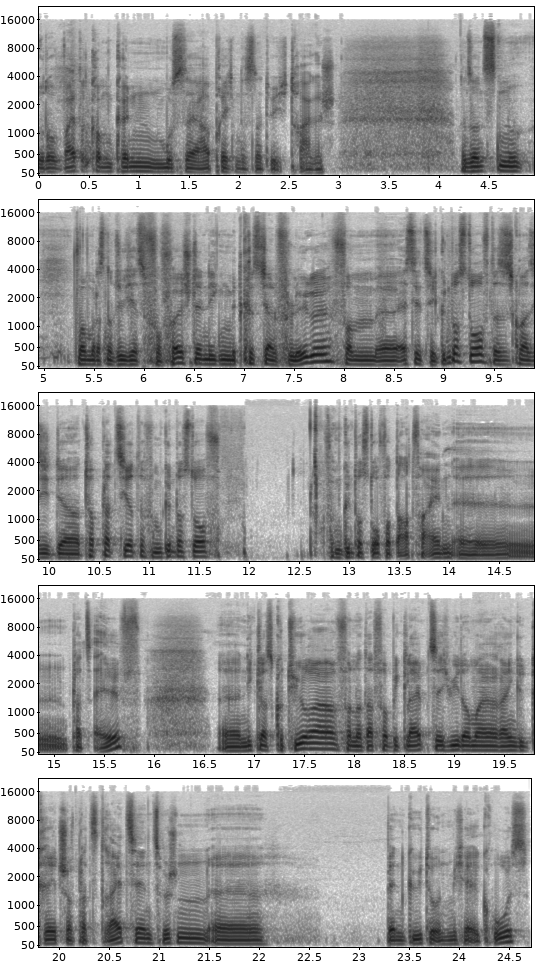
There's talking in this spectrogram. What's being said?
oder weiterkommen können, musste er abbrechen. Das ist natürlich tragisch. Ansonsten wollen wir das natürlich jetzt vervollständigen mit Christian Flögel vom äh, SCC Güntersdorf. Das ist quasi der Top-Platzierte vom Güntersdorf, vom Güntersdorfer Dartverein, äh, Platz 11. Äh, Niklas Coutura von der Dartfabrik Leipzig wieder mal reingegrätscht auf Platz 13 zwischen äh, Ben Güte und Michael Gruß,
